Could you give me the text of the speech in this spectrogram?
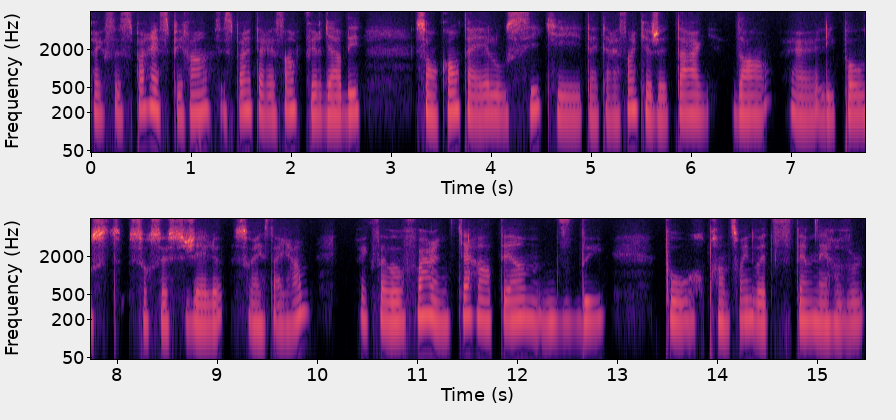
Fait que c'est super inspirant, c'est super intéressant. Vous pouvez regarder son compte à elle aussi, qui est intéressant que je tag dans euh, les posts sur ce sujet-là sur Instagram. Fait que ça va vous faire une quarantaine d'idées pour prendre soin de votre système nerveux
